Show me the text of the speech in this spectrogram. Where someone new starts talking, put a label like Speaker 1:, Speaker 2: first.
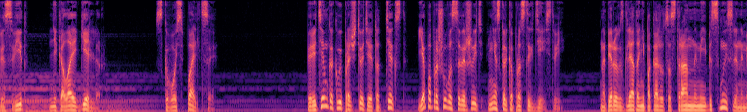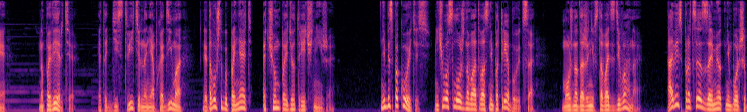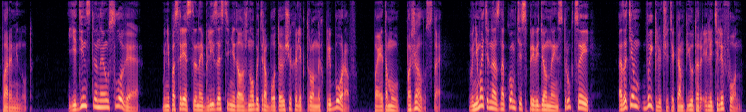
Speaker 1: творчестве свит Николай Геллер. Сквозь пальцы. Перед тем, как вы прочтете этот текст, я попрошу вас совершить несколько простых действий. На первый взгляд они покажутся странными и бессмысленными, но поверьте, это действительно необходимо для того, чтобы понять, о чем пойдет речь ниже. Не беспокойтесь, ничего сложного от вас не потребуется. Можно даже не вставать с дивана. А весь процесс займет не больше пары минут. Единственное условие — в непосредственной близости не должно быть работающих электронных приборов. Поэтому, пожалуйста, внимательно ознакомьтесь с приведенной инструкцией, а затем выключите компьютер или телефон.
